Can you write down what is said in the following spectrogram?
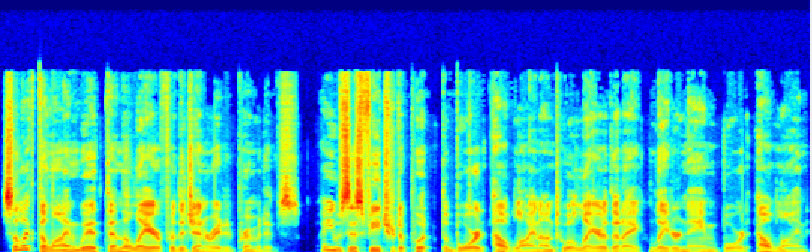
Select the line width and the layer for the generated primitives. I use this feature to put the board outline onto a layer that I later name board outline,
